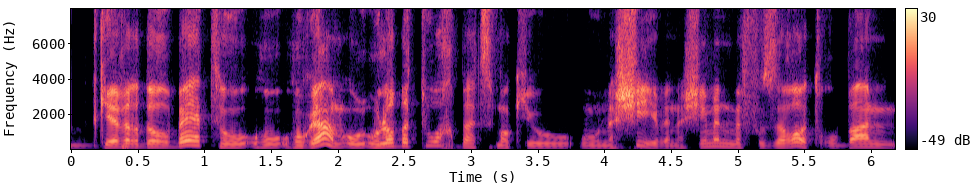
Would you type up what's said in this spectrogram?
גבר דור ב' הוא, הוא, הוא גם, הוא, הוא לא בטוח בעצמו כי הוא, הוא נשי ונשים הן מפוזרות, רובן,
